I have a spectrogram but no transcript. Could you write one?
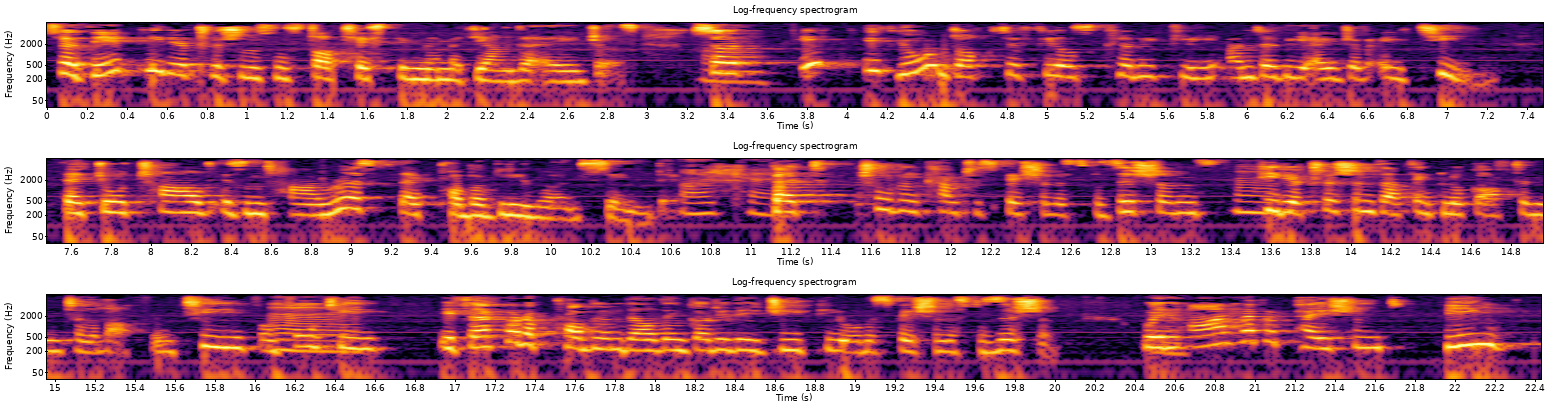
So their pediatricians will start testing them at younger ages. So uh-huh. if, if your doctor feels clinically under the age of 18 that your child isn't high risk, they probably won't send them. Okay. But children come to specialist physicians. Hmm. Pediatricians, I think, look after them until about 14. From hmm. 14, if they've got a problem, they'll then go to their GP or the specialist physician. When I have a patient being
